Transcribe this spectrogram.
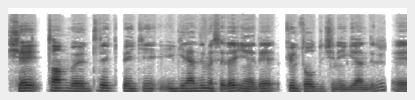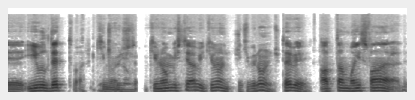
şey tam böyle direkt belki ilgilendirmese de yine de kült olduğu için ilgilendirir. Ee, Evil Dead var 2013'te. 2015'te abi 2013. 2013. Tabii. Hatta Mayıs falan herhalde.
